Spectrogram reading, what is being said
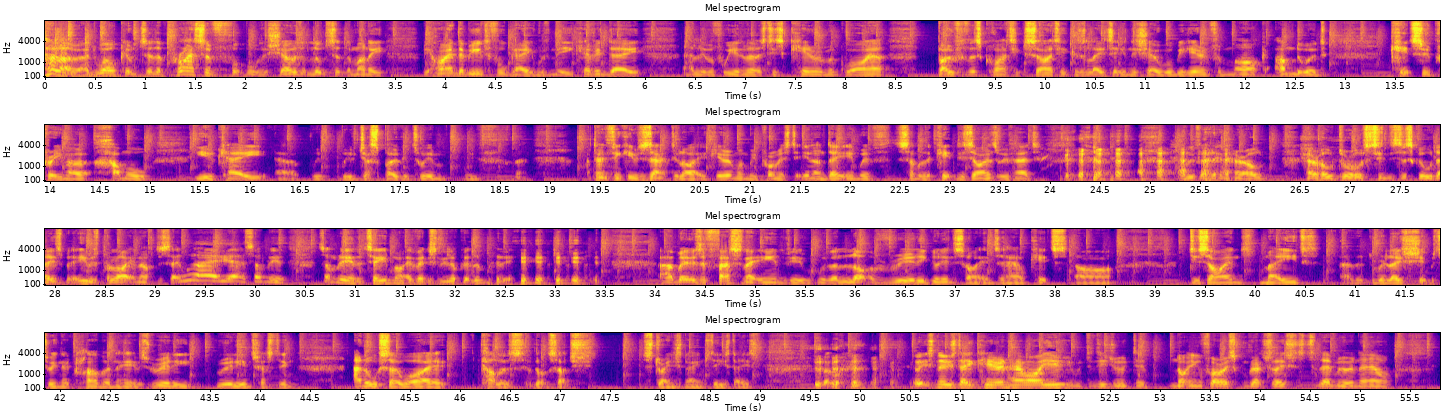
Hello and welcome to The Price of Football, the show that looks at the money behind the beautiful game with me, Kevin Day, and Liverpool University's Kieran Maguire. Both of us quite excited because later in the show we'll be hearing from Mark Underwood, Kit Supremo Hummel UK. Uh, we've, we've just spoken to him. We've I don't think he was that delighted, Kieran, when we promised to inundate him with some of the kit designs we've had. we've had in our old our old drawers since the school days. But he was polite enough to say, "Well, yeah, somebody somebody in the team might eventually look at them." uh, but it was a fascinating interview with a lot of really good insight into how kits are designed, made, uh, the relationship between the club and it was really, really interesting, and also why colours have got such strange names these days. But, it's Newsday, Kieran. How are you? Did you did Nottingham Forest? Congratulations to them who are now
